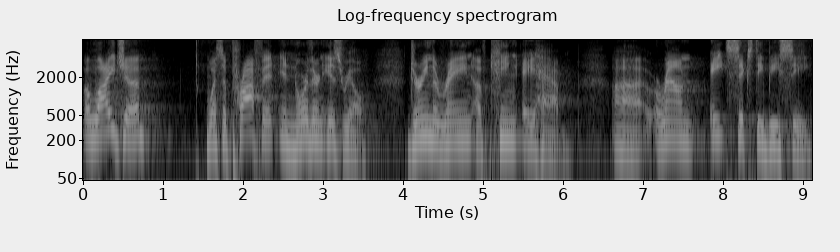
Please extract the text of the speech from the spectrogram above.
Elijah was a prophet in northern Israel during the reign of King Ahab uh, around 860 BC.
